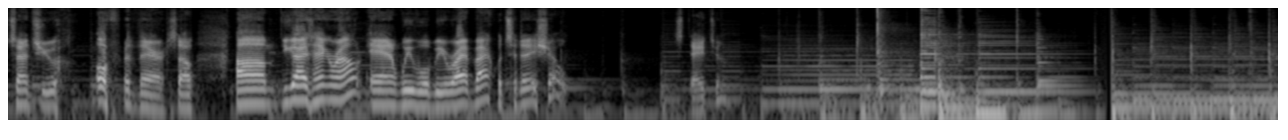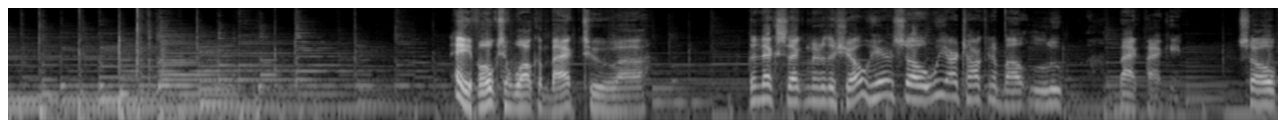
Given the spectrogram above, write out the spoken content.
sent you over there. So, um, you guys hang around, and we will be right back with today's show. Stay tuned. Hey, folks, and welcome back to uh, the next segment of the show here. So, we are talking about loop backpacking. So,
